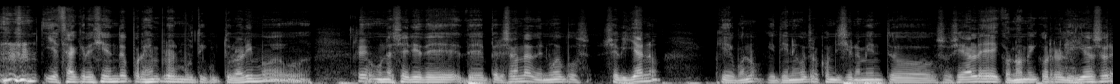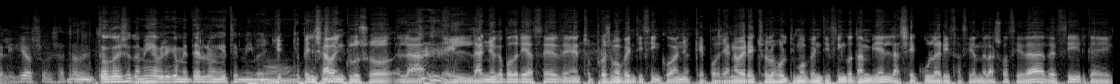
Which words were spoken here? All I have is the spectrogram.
y está creciendo, por ejemplo, el multiculturalismo, una serie de personas, de nuevos sevillanos, que bueno que tienen otros condicionamientos sociales, económicos, religiosos. Religiosos, exactamente. Todo eso también habría que meterlo en este mismo. Yo, pensaba incluso el daño que podría hacer en estos próximos 25 años, que podrían haber hecho los últimos 25 también, la secularización de la sociedad, es decir, que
